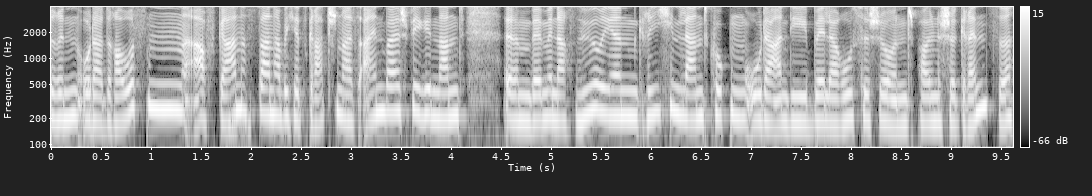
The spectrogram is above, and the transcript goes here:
drin oder draußen. Afghanistan habe ich jetzt gerade schon als ein Beispiel genannt. Ähm, wenn wir nach Syrien, Griechenland gucken oder an die belarussische und polnische Grenze,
